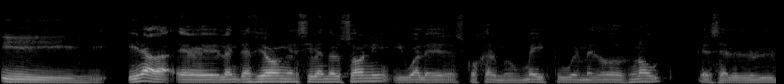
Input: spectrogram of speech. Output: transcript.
Y, y nada, eh, la intención es si vendo el Sony, igual es cogerme un Meizu M2 Note, que es el,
